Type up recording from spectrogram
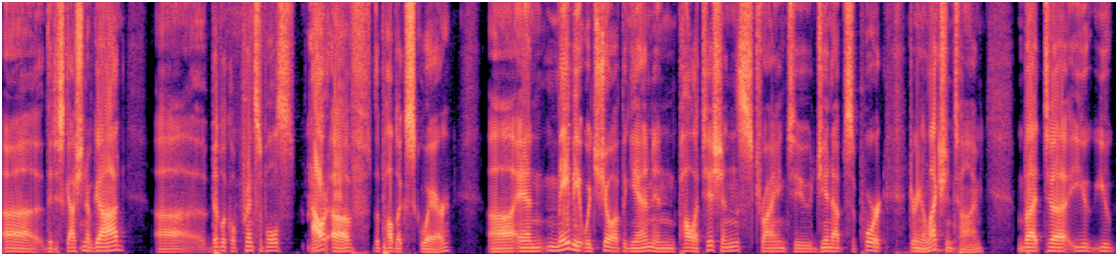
uh, the discussion of God, uh, biblical principles out of the public square. Uh, and maybe it would show up again in politicians trying to gin up support during election time, but you you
